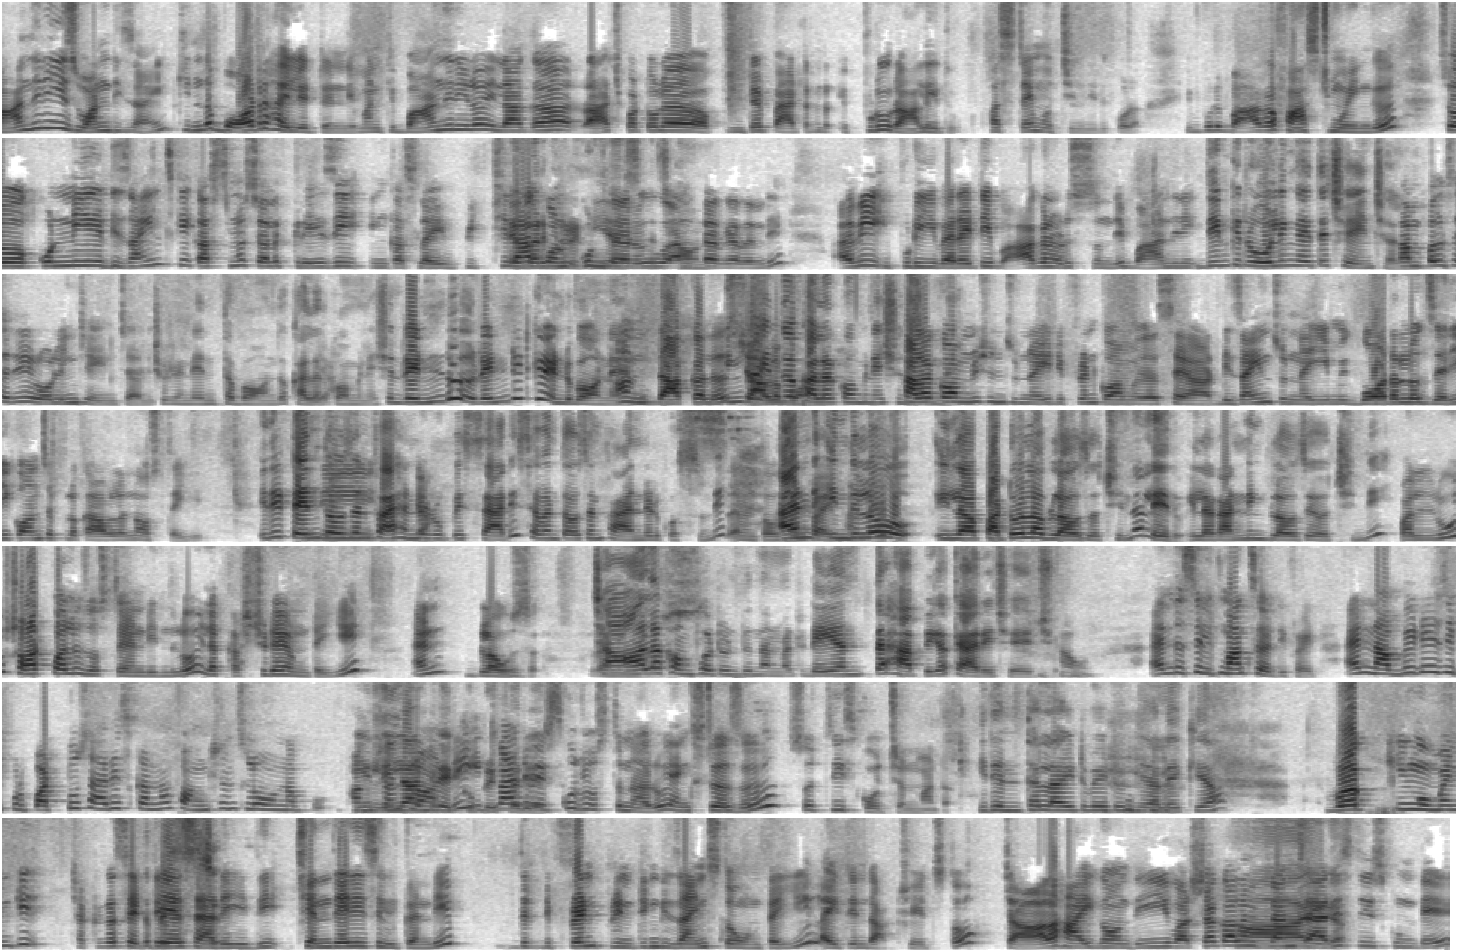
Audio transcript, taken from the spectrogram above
బాందిని ఈజ్ వన్ డిజైన్ కింద బార్డర్ హైలైట్ అండి. మనకి బాందినిలో ఇలాగా రాజ్ పటోల ప్రింటెడ్ ప్యాటర్న్ ఎప్పుడూ రాలేదు. ఫస్ట్ టైం వచ్చింది ఇది కూడా. ఇప్పుడు బాగా ఫాస్ట్ మూవింగ్ సో కొన్ని డిజైన్స్కి కస్టమర్స్ చాలా క్రేజీ ఇంకా అసలు Evergreen, కొనుక్కుంటారు అంటారు కదండి. అవి ఇప్పుడు ఈ వెరైటీ బాగా నడుస్తుంది. బాందిని దీనికి రోలింగ్ అయితే చేయించాలి. కంపల్సరీ రోలింగ్ చేయించాలి. చూడండి ఎంత బాగుందో కలర్ కాంబినేషన్. రెండు రెండిటికి రెండు బాగున్నాయి. Dark colours colour combination colour combinations ఉన్నాయి డిఫరెంట్ డిజైన్స్ ఉన్నాయి. మీకు border లో జరీ కాన్సెప్ట్లో కావాలన్నా వస్తాయి. ఇది ten thousand five hundred rupees sari seven thousand five hundred వస్తుంది. 7,500. అండ్ ఇందులో ఇలా పటోలా బ్లౌజ్ వచ్చిందా? లేదు. ఇలా రన్నింగ్ బ్లౌజే వచ్చింది? పళ్ళు షార్ట్ పళ్ళుస్ వస్తాయండి ఇందులో. ఇలా క్రష్డే ఉంటాయి. అండ్ బ్లౌజ్ చాలా కంఫర్ట్ ఉంటుంది అనమాట డే అంతా హ్యాపీగా క్యారీ చేయొచ్చు. అవును. And silk mark certified and nowadays ఇప్పుడు పట్టు శారీస్ కన్నా ఫంక్షన్స్లో ఉన్న ఫంక్షన్స్లో ఇలాంటివి అండి ఎక్కువ prefer ఇట్లాంటివి ఎక్కువ చూస్తున్నారు. యంగ్స్టర్స్ సో తీసుకోవచ్చు అనమాట ఇది ఎంత లైట్ వెయిట్ ఉంది అలేకియా వర్కింగ్ ఉమెన్కి చక్కగా సెట్ అయ్యే శారీ ఇది. చందేరి సిల్క్ అండి. డిఫరెంట్ ప్రింటింగ్ డిజైన్స్తో ఉంటాయి లైట్ అండ్ డార్క్ షేడ్స్తో. చాలా హాయిగా ఉంది. ఈ వర్షాకాలం ఇట్లాంటి. శారీస్ తీసుకుంటే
